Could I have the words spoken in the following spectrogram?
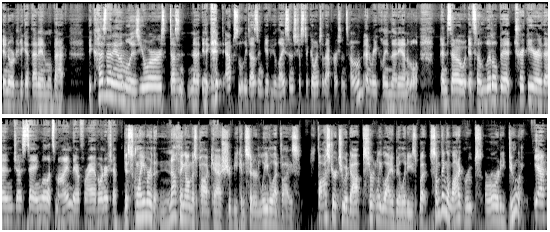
in order to get that animal back. Because that animal is yours, doesn't it absolutely doesn't give you license just to go into that person's home and reclaim that animal. And so it's a little bit trickier than just saying, "Well, it's mine, therefore I have ownership." Disclaimer that nothing on this podcast should be considered legal advice foster to adopt certainly liabilities, but something a lot of groups are already doing. Yeah,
